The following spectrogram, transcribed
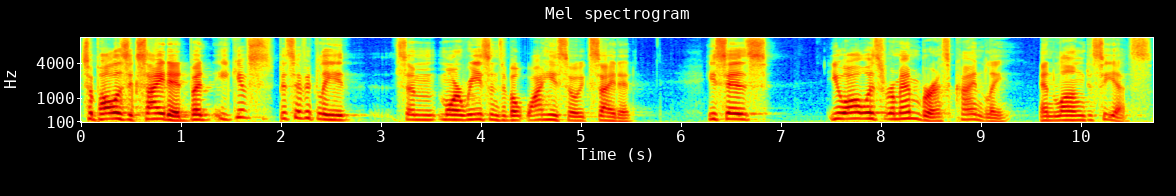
So Paul is excited, but he gives specifically some more reasons about why he's so excited. He says, You always remember us kindly and long to see us.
